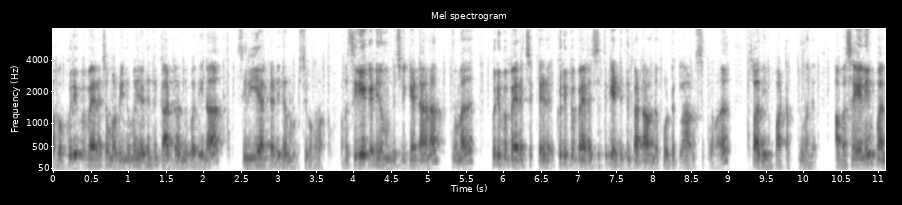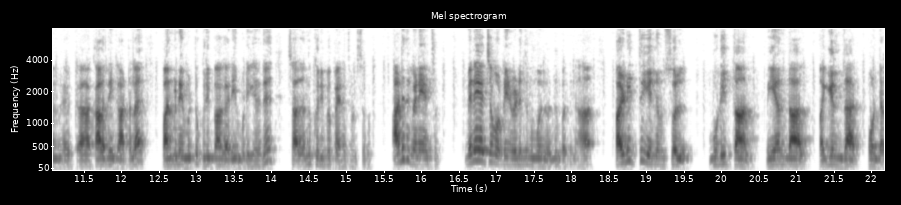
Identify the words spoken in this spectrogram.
அப்ப குறிப்பு பெயரச்சம் அப்படின்னும் போது எடுத்துக்காட்டு வந்து பாத்தீங்கன்னா சிறிய கடிதம் முடிச்சு பார்க்கணும். அப்ப சிறிய கடிதம் முடிச்சுட்டு கேட்டாங்கன்னா நம்ம குறிப்பு பெயரச்சுக்கு குறிப்பு பெயரச்சத்துக்கு எடுத்துக்காட்டாக வந்து போட்டுக்கலாம் வச்சுக்கலாம் ஸோ அது இம்பார்ட்டன் வந்து அப்ப செயலையும் பண் காலத்தையும் காட்டல பண்பினை மட்டும் குறிப்பாக அறிய முடிகிறது. ஸோ அது வந்து குறிப்பு பெயரச்சம்னு சொல்லுவோம். அடுத்து வினையச்சம். வினையச்சம் அப்படின்னு எடுத்துக்கும் போது வந்து பாத்தீங்கன்னா படித்து என்னும் சொல் முடித்தான் வியந்தால் மகிழ்ந்தார் போன்ற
